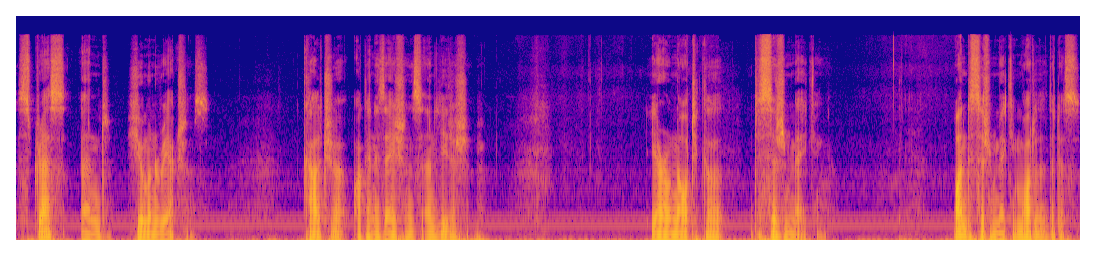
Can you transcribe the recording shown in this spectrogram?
stress and human reactions, culture, organizations, and leadership, aeronautical decision making. One decision making model that is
